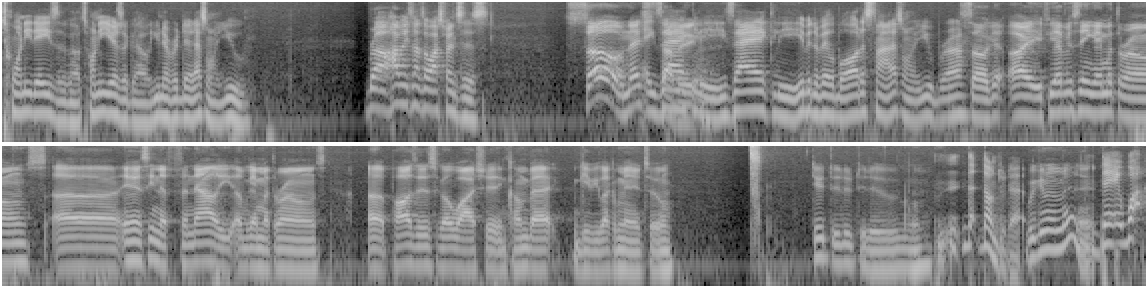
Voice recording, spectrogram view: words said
20 days ago, 20 years ago. You never did. That's on you, bro. How many times I watched Fences? So next Exactly, topic. exactly. It's been available all this time. That's on you, bro. So all right, if you haven't seen Game of Thrones, uh, you haven't seen the finale of Game of Thrones, uh, pause this, go watch it, and come back. Give you like a minute or two. Do do do do do. N- don't do that. We give them a minute. They, why,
